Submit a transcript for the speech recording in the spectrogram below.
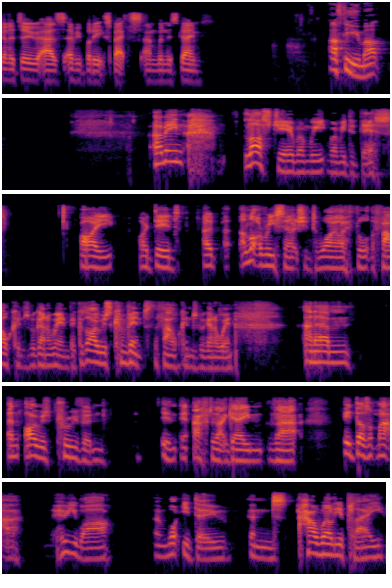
going to do as everybody expects and win this game? After you, Mark. I mean, last year when we when we did this, I I did a, a lot of research into why I thought the Falcons were going to win because I was convinced the Falcons were going to win, and um and I was proven in, in after that game that it doesn't matter who you are and what you do and how well you play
